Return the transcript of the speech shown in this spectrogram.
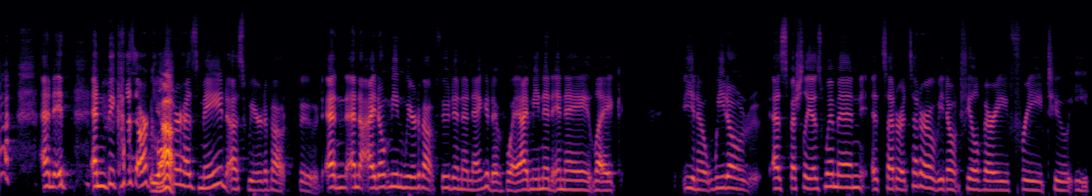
and it and because our culture yeah. has made us weird about food and and i don't mean weird about food in a negative way i mean it in a like you know we don't especially as women et cetera et cetera we don't feel very free to eat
